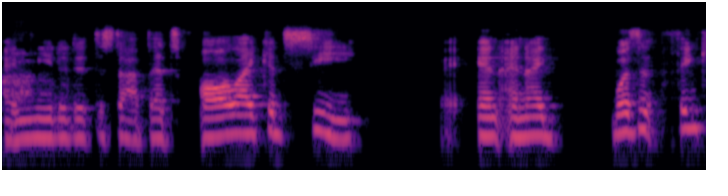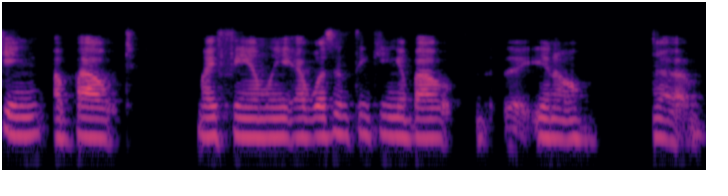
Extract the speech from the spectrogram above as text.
I needed it to stop. That's all I could see. And, and I wasn't thinking about my family. I wasn't thinking about, you know, um,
